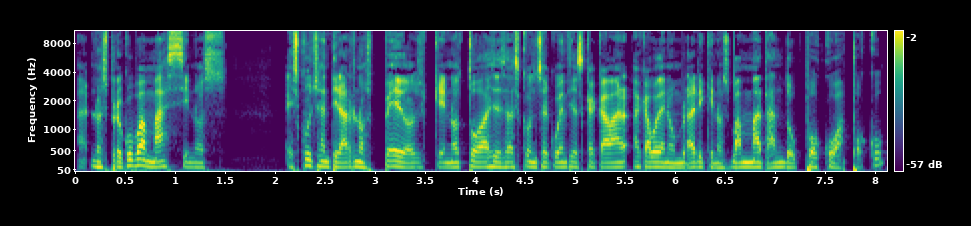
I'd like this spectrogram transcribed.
ah, nos preocupa más si nos escuchan tirarnos pedos, que no todas esas consecuencias que acabo de nombrar y que nos van matando poco a poco.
